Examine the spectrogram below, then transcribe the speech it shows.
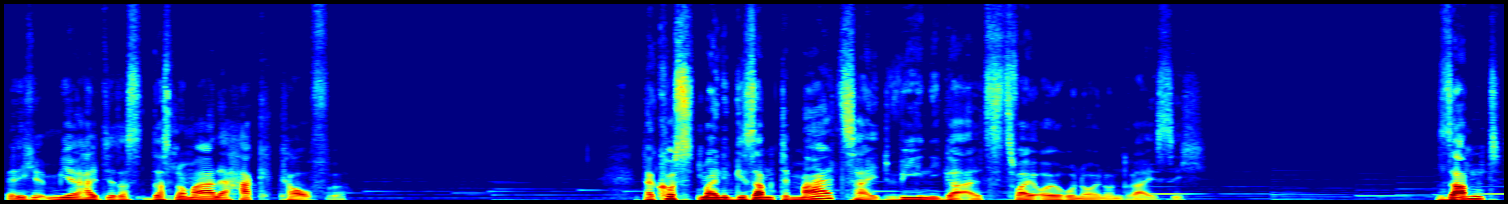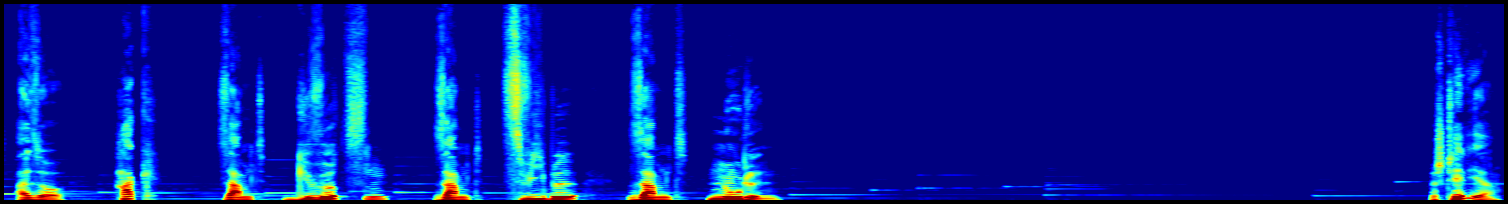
wenn ich mir halt das, das normale Hack kaufe, da kostet meine gesamte Mahlzeit weniger als 2,39 Euro. Samt, also Hack, samt Gewürzen, samt Zwiebel, samt Nudeln. Versteht ihr?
